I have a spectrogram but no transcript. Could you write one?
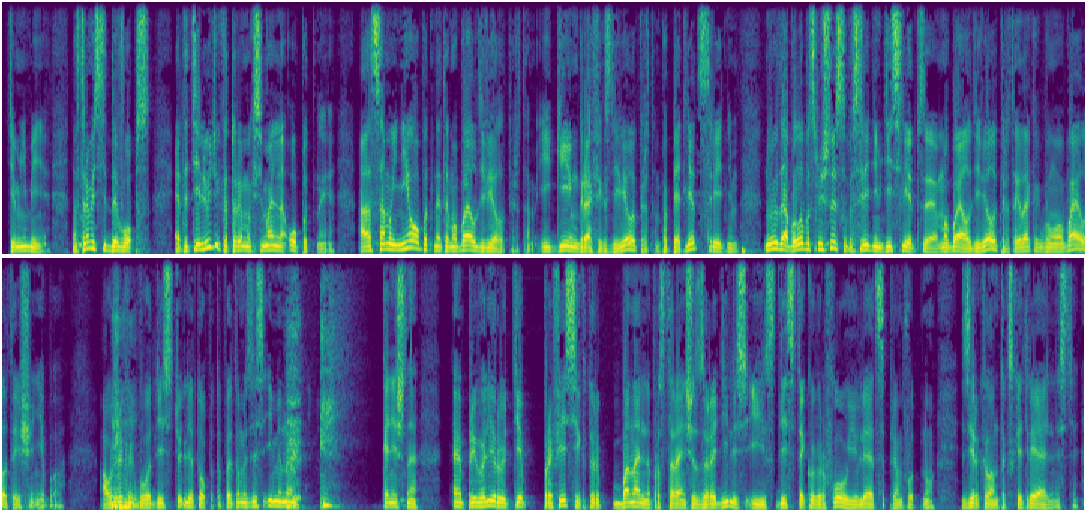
тем не менее. На втором месте DevOps. Это те люди, которые максимально опытные. А самый неопытный — это mobile developer там, и game graphics developer там, по 5 лет в среднем. Ну и да, было бы смешно, если бы в среднем 10 лет э, mobile developer, тогда как бы mobile это еще не было. А уже mm-hmm. как бы вот 10 лет опыта. Поэтому здесь именно конечно, э, превалируют те профессии, которые банально просто раньше зародились, и здесь Stack Overflow является прям вот, ну, зеркалом, так сказать, реальности.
